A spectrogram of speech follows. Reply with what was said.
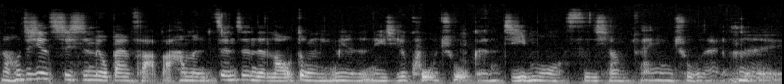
然后这些其实没有办法把他们真正的劳动里面的那些苦楚跟寂寞思想反映出来。对。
